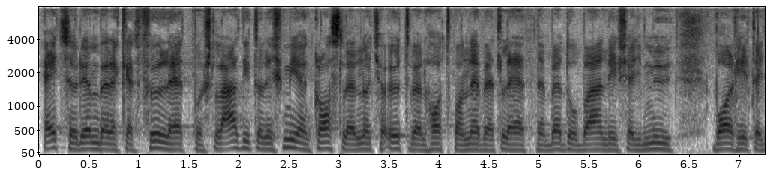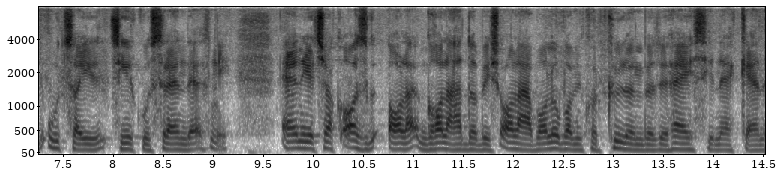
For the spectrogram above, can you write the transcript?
egyszerű embereket föl lehet most lázítani, és milyen klassz lenne, ha 50-60 nevet lehetne bedobálni, és egy mű balhét, egy utcai cirkusz rendezni. Ennél csak az galádabb és alávalóbb, amikor különböző helyszíneken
